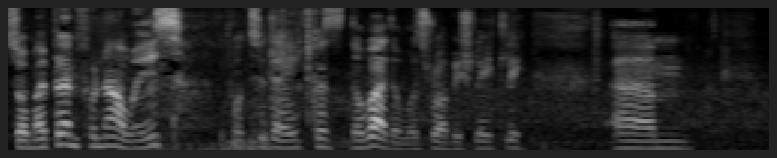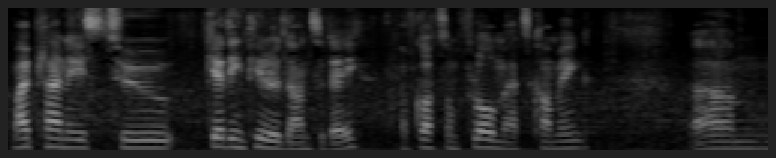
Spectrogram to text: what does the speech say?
So my plan for now is, for today, because the weather was rubbish lately, um, my plan is to get interior done today. I've got some floor mats coming, um,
